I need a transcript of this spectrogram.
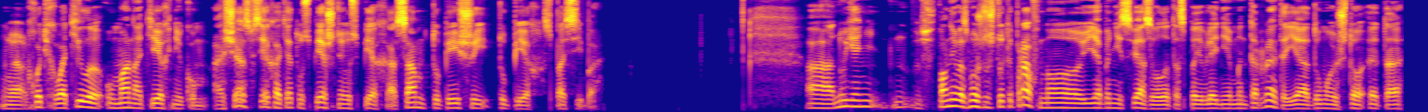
э, хоть хватило ума на техникум, а сейчас все хотят успешный успех, а сам тупейший тупех. Спасибо. А, ну, я не, вполне возможно, что ты прав, но я бы не связывал это с появлением интернета. Я думаю, что это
